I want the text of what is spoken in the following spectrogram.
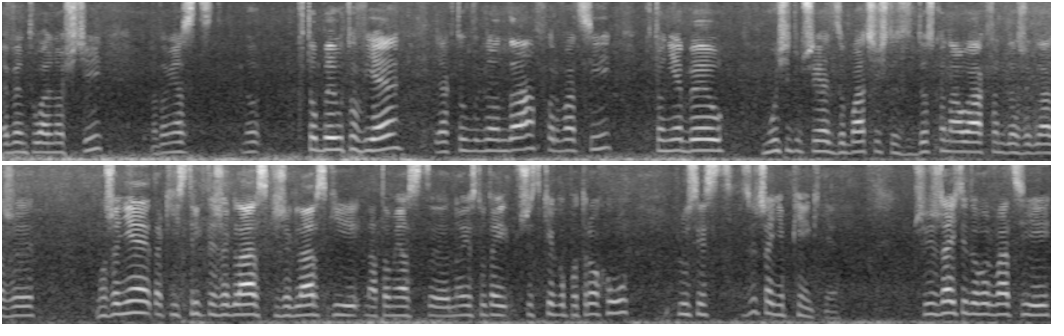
ewentualności. Natomiast no, kto był, to wie, jak to wygląda w Chorwacji. Kto nie był, musi tu przyjechać, zobaczyć. To jest doskonały akwen dla żeglarzy. Może nie taki stricte żeglarski, żeglarski, natomiast e, no, jest tutaj wszystkiego po trochu, plus jest zwyczajnie pięknie. Przyjeżdżajcie do Chorwacji,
